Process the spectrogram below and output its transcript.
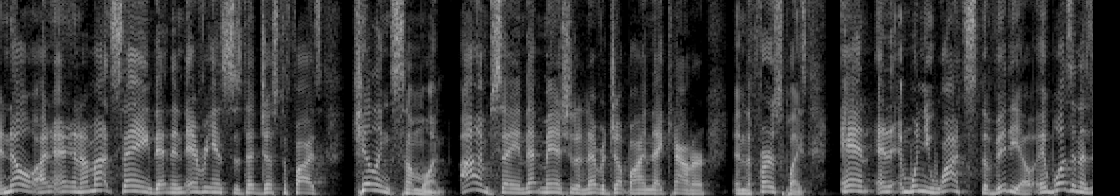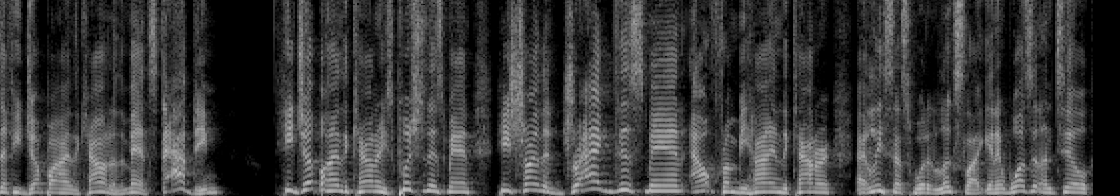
And no, I, and I'm not saying that in every instance that justifies killing someone. I'm saying that man should have never jumped behind that counter in the first place. And, and, and when you watch the video, it wasn't as if he jumped behind the counter. The man stabbed him. He jumped behind the counter. He's pushing this man. He's trying to drag this man out from behind the counter. At least that's what it looks like. And it wasn't until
